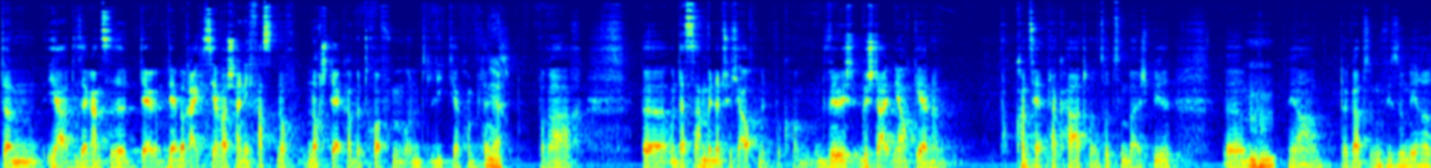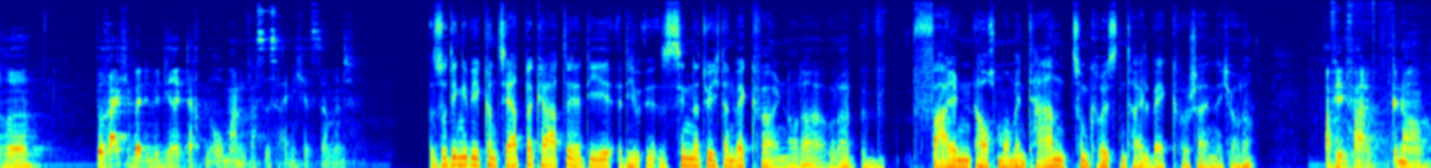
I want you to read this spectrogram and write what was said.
dann, ja, dieser ganze, der, der Bereich ist ja wahrscheinlich fast noch, noch stärker betroffen und liegt ja komplett ja. brach. Äh, und das haben wir natürlich auch mitbekommen. Und wir gestalten ja auch gerne Konzertplakate und so zum Beispiel. Ähm, mhm. Ja, da gab es irgendwie so mehrere Bereiche, bei denen wir direkt dachten, oh Mann, was ist eigentlich jetzt damit? So Dinge wie Konzertplakate, die, die sind natürlich dann weggefallen, oder? Oder fallen auch momentan zum größten Teil weg, wahrscheinlich, oder? Auf jeden Fall, genau.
